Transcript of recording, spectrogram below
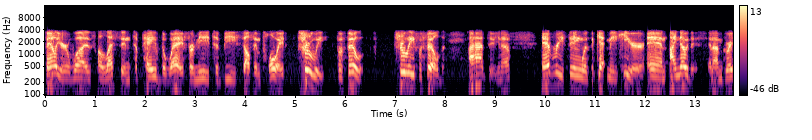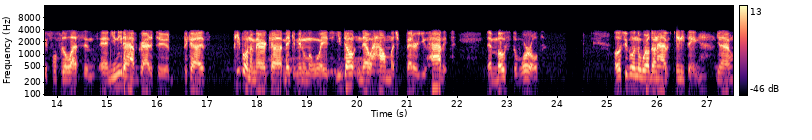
failure was a lesson to pave the way for me to be self-employed, truly fulfilled, truly fulfilled. I had to, you know. Everything was to get me here, and I know this, and I'm grateful for the lessons. And you need to have gratitude because people in America making minimum wage, you don't know how much better you have it than most of the world. Most people in the world don't have anything, you know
